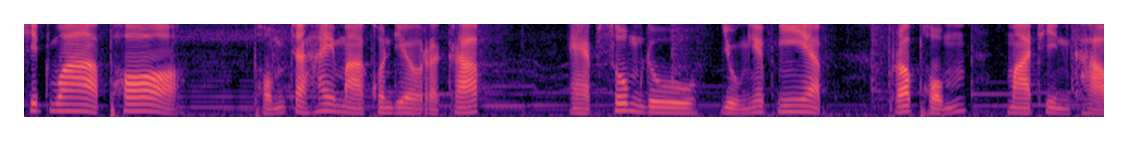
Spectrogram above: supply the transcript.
คิดว่าพ่อ ผมจะให้มาคนเดียวหรอครับ แอบซุ่มดูอยู่เงียบๆ เพราะผมมาถิ่นเขา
